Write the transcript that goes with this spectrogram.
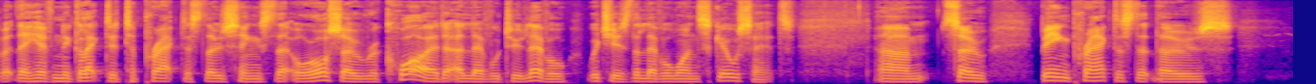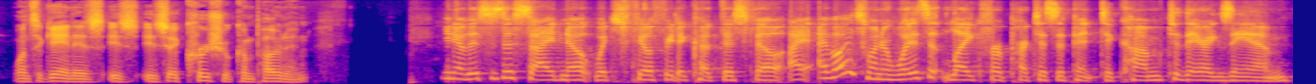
but they have neglected to practice those things that are also required at a level two level, which is the level one skill sets. Um, so being practiced at those once again is is is a crucial component. You know, this is a side note, which feel free to cut this, Phil. I, I've always wondered what is it like for a participant to come to their exam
